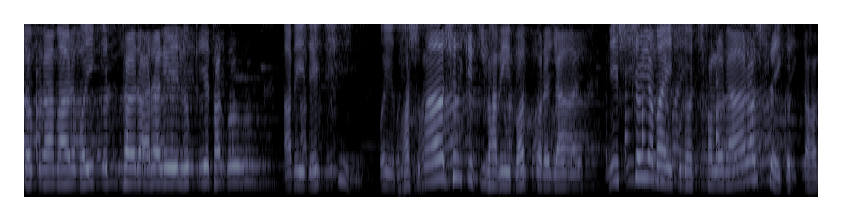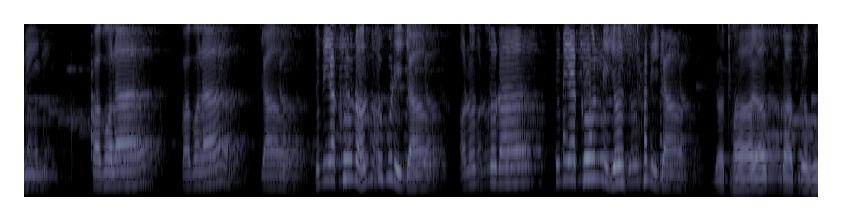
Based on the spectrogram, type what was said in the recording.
তোমরা আমার বৈকুণ্ঠের আড়ালে লুকিয়ে থাকো। আমি দেখছি ওই ভস্মাসুরকে কীভাবে বধ করে যায়। নিশ্চয়ই আমায় কোনো ছলনার আশ্রয় করতে হবে। কমলা কমলা যাও, তুমি এখন অন্তপুরে যাও, অনন্তরা, তুমি এখন নিজ স্থানে যাও যথা প্রভু।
